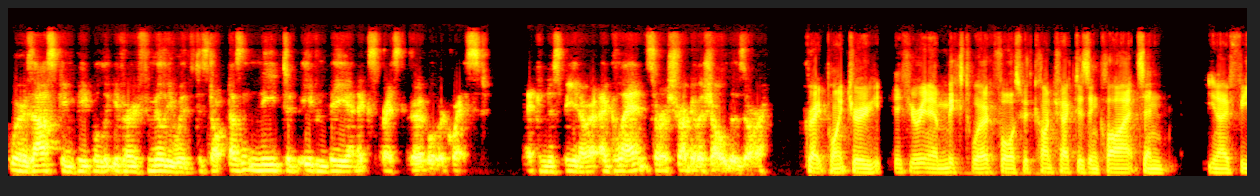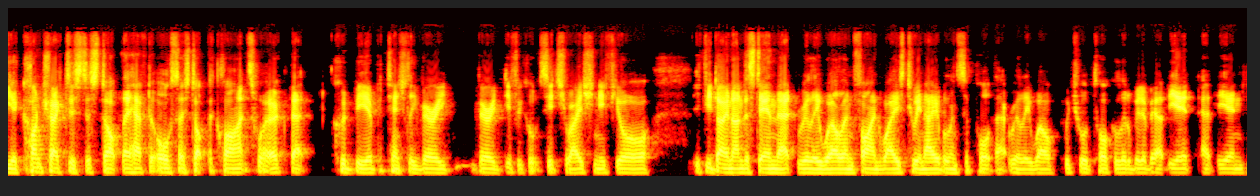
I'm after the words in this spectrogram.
Whereas asking people that you're very familiar with to stop doesn't need to even be an expressed verbal request. It can just be, you know, a glance or a shrug of the shoulders or Great point, Drew. If you're in a mixed workforce with contractors and clients, and you know, for your contractors to stop, they have to also stop the client's work. That could be a potentially very, very difficult situation if you're if you don't understand that really well and find ways to enable and support that really well, which we'll talk a little bit about the at the end.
